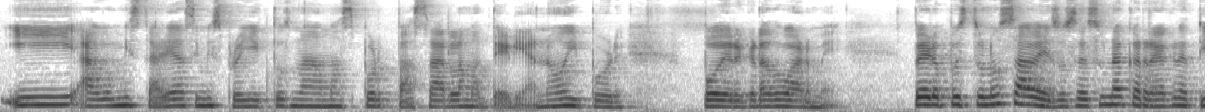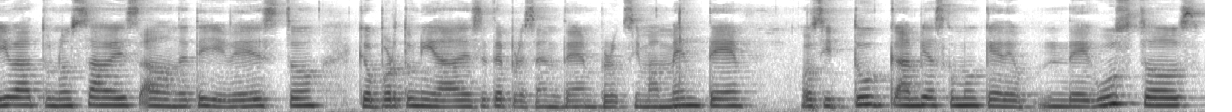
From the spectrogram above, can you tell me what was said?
y hago mis tareas y mis proyectos nada más por pasar la materia, ¿no? Y por poder graduarme. Pero pues tú no sabes, o sea, es una carrera creativa, tú no sabes a dónde te lleve esto, qué oportunidades se te presenten próximamente o si tú cambias como que de, gustos,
